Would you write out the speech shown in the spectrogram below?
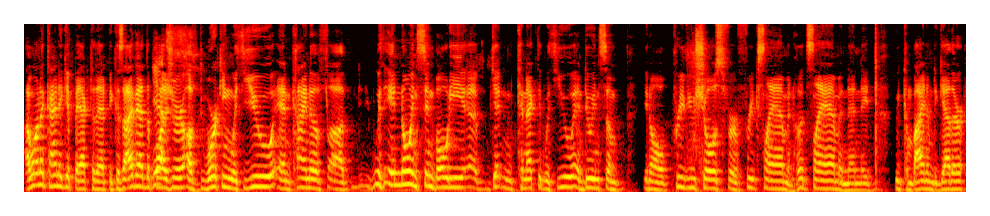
I want to kind of get back to that because I've had the Yes. pleasure of working with you and kind of uh, within knowing Sinn Bodhi, uh, getting connected with you and doing some you know preview shows for Freak Slam and Hood Slam, and then they we combine them together.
